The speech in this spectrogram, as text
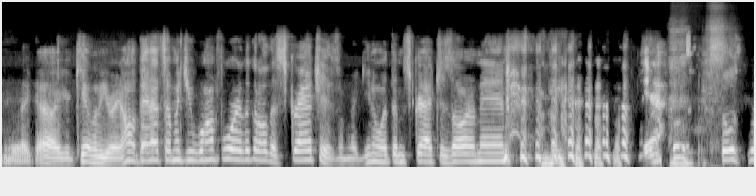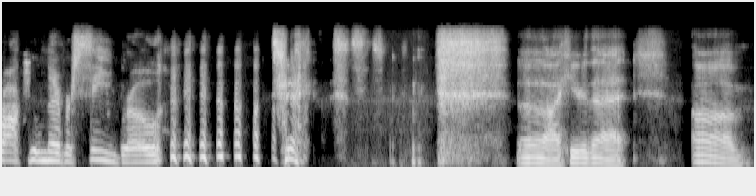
You're like, oh, you're killing me right now. Oh, man, that's how much you want for it. Look at all the scratches. I'm like, you know what them scratches are, man? yeah. Those, those rocks you'll never see, bro. oh, I hear that. Um,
